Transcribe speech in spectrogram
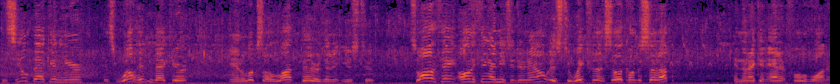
Concealed back in here. It's well hidden back here. And it looks a lot better than it used to. So all the thing, only thing I need to do now is to wait for that silicone to set up. And then I can add it full of water.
